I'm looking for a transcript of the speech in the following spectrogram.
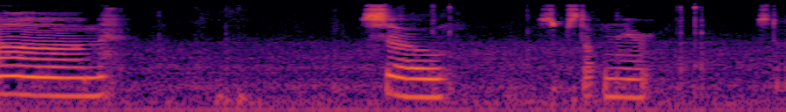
Um, so, some stuff in there. Stuff.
